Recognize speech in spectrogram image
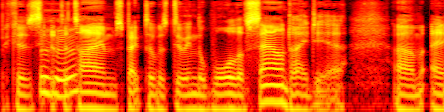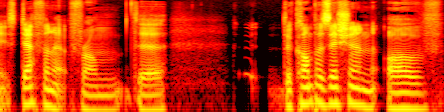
because at the Mhm. time Spector was doing the Wall of Sound idea, um, and it's definite from the the composition of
